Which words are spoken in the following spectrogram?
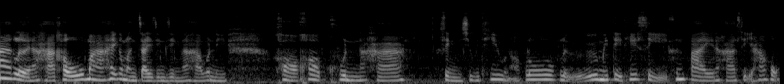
มาก ๆ เลยนะคะ เขามาให้กำลังใจจริง ๆ นะคะ วันนี้ขอขอบคุณนะคะ สิ่งมีชีวิตที่อยู่นอกโลก หรือมิติที่สี่ขึ้นไปนะคะสี่ห้าหก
